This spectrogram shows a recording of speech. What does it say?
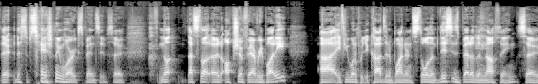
they're, they're substantially more expensive. So, not that's not an option for everybody. Uh, if you want to put your cards in a binder and store them, this is better than nothing. So,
